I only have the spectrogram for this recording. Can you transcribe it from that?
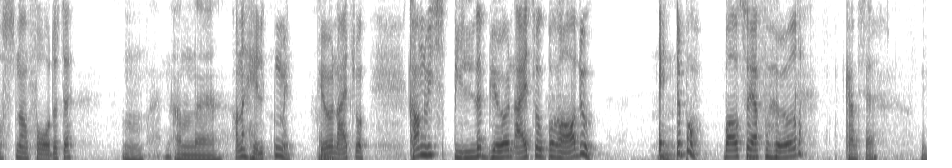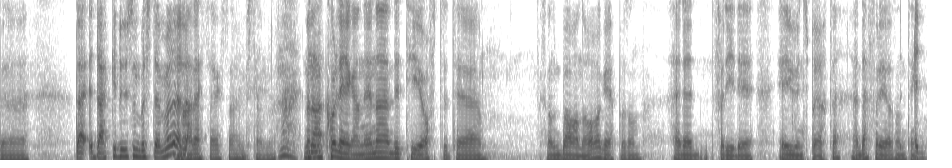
åssen han får det til. Mm. Han uh... Han er helten min. Bjørn Eidsvåg. Kan vi spille Bjørn Eidsvåg på radio etterpå? Bare så jeg får høre det. Kanskje. Det, Det, det er ikke du som bestemmer det, nei, det er ikke jeg som bestemmer. Men Nei. kollegaene dine de tyr ofte til sånn barneovergrep og sånn. Er det fordi de er uinspirerte? Er det derfor de gjør sånne ting?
